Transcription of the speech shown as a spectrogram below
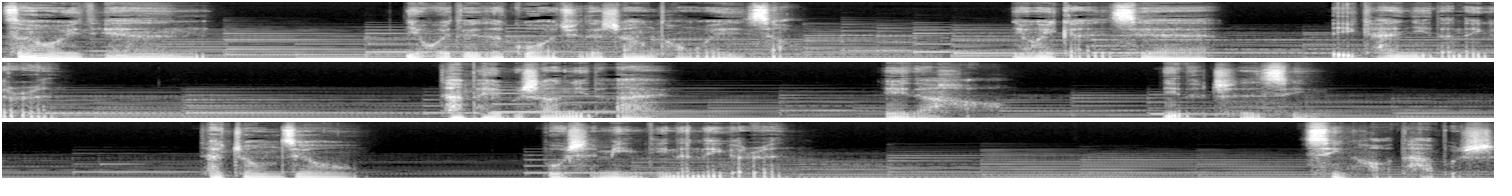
总有一天，你会对着过去的伤痛微笑，你会感谢离开你的那个人，他配不上你的爱，你的好，你的痴心，他终究不是命定的那个人。幸好他不是。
